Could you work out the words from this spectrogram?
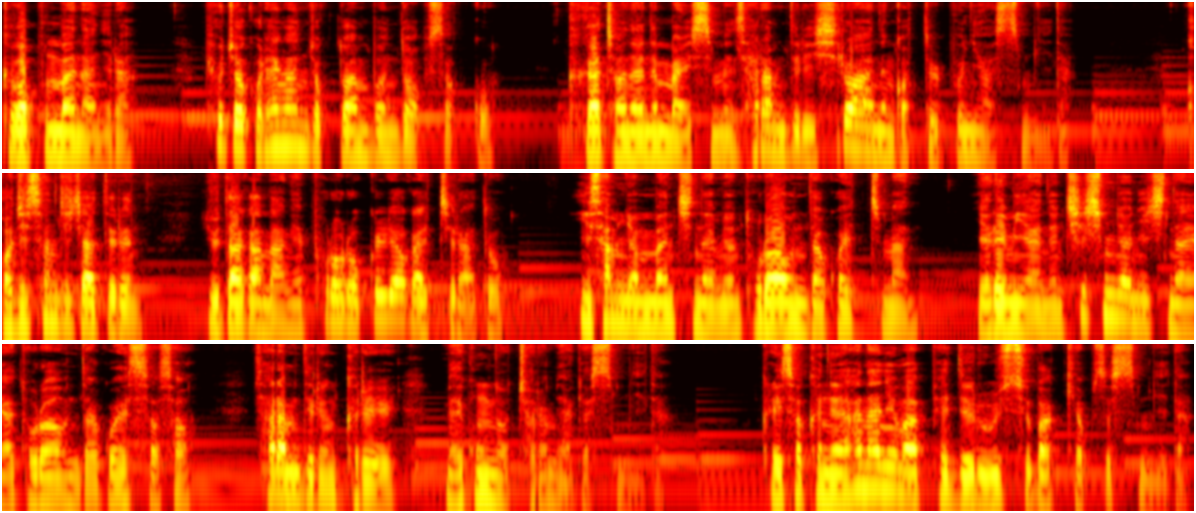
그것뿐만 아니라 표적을 행한 적도 한 번도 없었고 그가 전하는 말씀은 사람들이 싫어하는 것들 뿐이었습니다. 거짓 선지자들은 유다가 망해 포로로 끌려갈지라도 2, 3년만 지나면 돌아온다고 했지만 예레미야는 70년이 지나야 돌아온다고 했어서 사람들은 그를 매국노처럼 여겼습니다. 그래서 그는 하나님 앞에 늘 울 수밖에 없었습니다.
